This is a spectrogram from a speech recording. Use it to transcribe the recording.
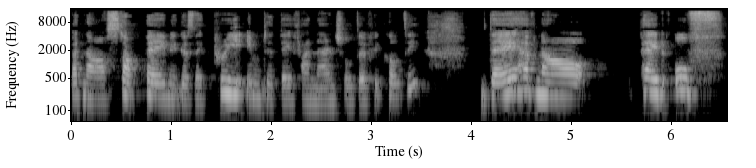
but now stopped paying because they preempted their financial difficulty, they have now paid off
